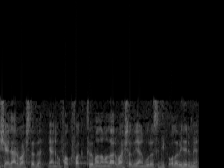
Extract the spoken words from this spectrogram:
şeyler başladı. Yani ufak ufak tırmalamalar başladı. Yani burası dip olabilir mi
